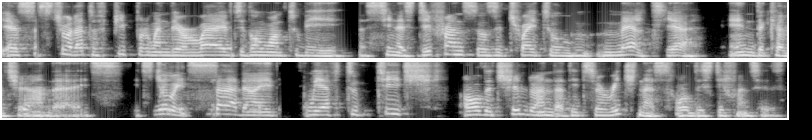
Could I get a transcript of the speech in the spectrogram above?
Yes, it's true. A lot of people, when they arrive, they don't want to be seen as different, so they try to melt. Yeah, in the culture and uh, it's it's true well, it's sad. And it, we have to teach all the children that it's a richness all these differences.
